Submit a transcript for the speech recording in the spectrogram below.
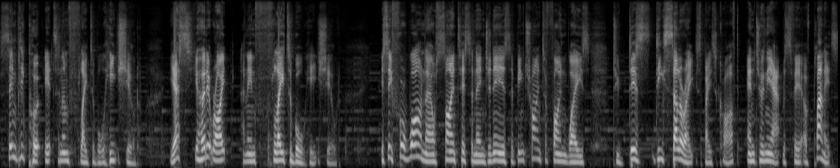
simply put, it's an inflatable heat shield. Yes, you heard it right, an inflatable heat shield. You see, for a while now, scientists and engineers have been trying to find ways to decelerate spacecraft entering the atmosphere of planets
